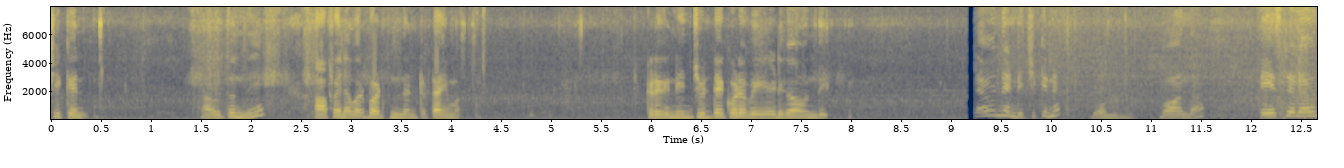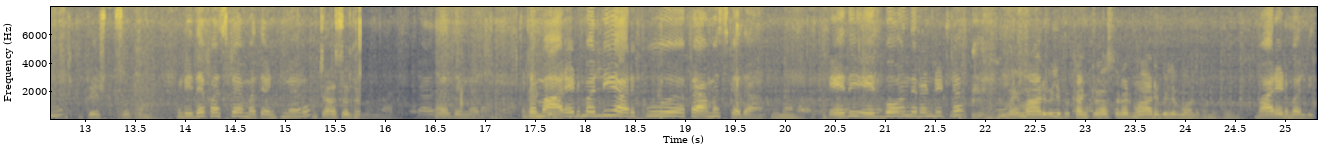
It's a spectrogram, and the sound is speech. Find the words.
చికెన్ అవుతుంది. హాఫ్ అన్ అవర్ పడుతుందంట టైం ఇక్కడ నించుంటే కూడా వేడిగా ఉంది. ఎలా ఉందండి చికెన్? బాగుందా? టేస్ట్ ఎలా ఉంది? టేస్ట్ సూపర్ మీరు ఇదే ఫస్ట్ టైం తింటున్నారు? చేస్తాను చాలా తిన్నారు. అంటే మారేడుమల్లి అరకు ఫేమస్ కదా. ఏది ఏది బాగుంది రెండిట్లో? మేము మాడిపిల్లి ఇప్పుడు కంటిన్యూ వస్తాం కాబట్టి మాడిపిల్లి బాగుంటుంది మారేడుమల్లి.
